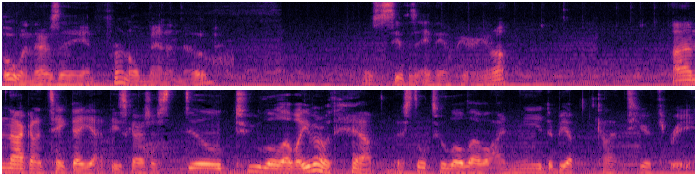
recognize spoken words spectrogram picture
Oh, and there's a Infernal Mana node. Let's see if there's anything up here. You know what? I'm not going to take that yet. These guys are still too low level. Even with him, they're still too low level. I need to be up kind of tier 3.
